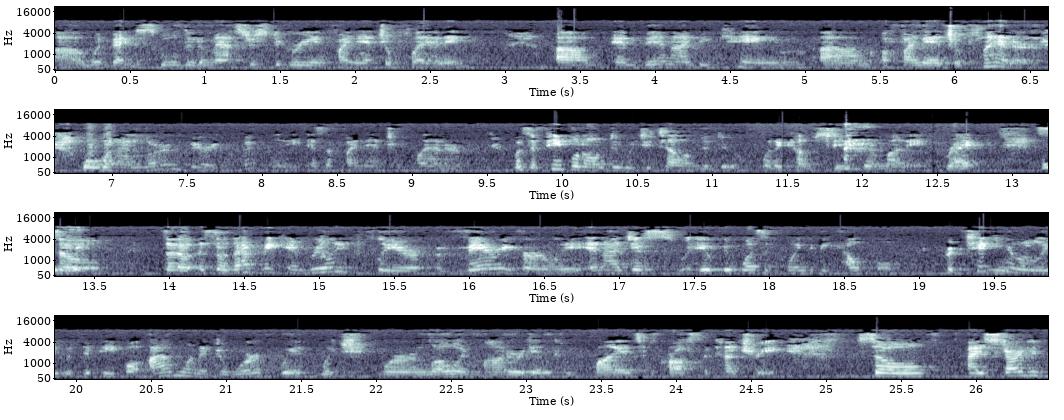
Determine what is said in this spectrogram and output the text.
uh, went back to school, did a master's degree in financial planning, um, and then I became um, a financial planner. Well, what I learned very quickly as a financial planner was that people don't do what you tell them to do when it comes to their money, right? So. So, so that became really clear very early, and I just, it, it wasn't going to be helpful particularly with the people I wanted to work with, which were low and moderate in compliance across the country. So I started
